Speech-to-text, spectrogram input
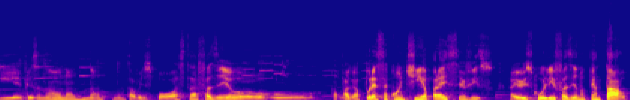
E a empresa não não não não estava disposta a fazer o, o, a pagar por essa quantia para esse serviço. Aí eu escolhi fazer no Pentaho.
